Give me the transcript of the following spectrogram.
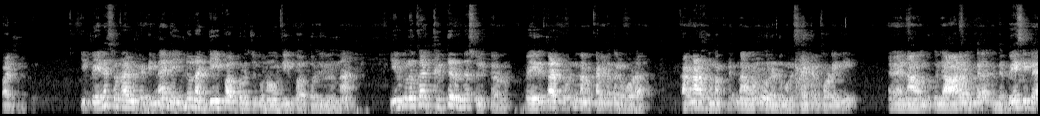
வாய்ப்பு இப்போ என்ன சொல்கிறாங்கன்னு கேட்டிங்கன்னா இன்னும் நான் டீப்பாக புரிஞ்சுக்கணும் டீப்பாக புரிஞ்சுக்கணும்னா இவங்களுக்காக கிட்ட இருந்து சொல்லித் தரணும். இப்போ எதிர்காலத்தில் வந்து நம்ம கன்னடத்தில் கூட கர்நாடக மக்களுக்கு நான் வந்து ஒரு ரெண்டு மூணு சென்டர் தொடங்கி நான் வந்து கொஞ்சம் ஆரம்பத்தில் இந்த பேசிக்கில்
